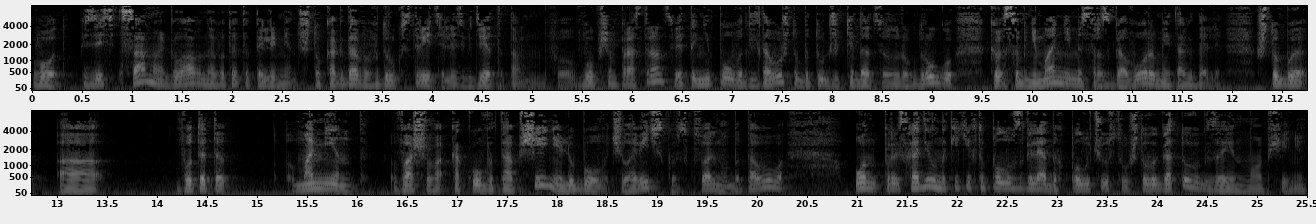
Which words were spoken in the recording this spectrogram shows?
Вот. Здесь самое главное вот этот элемент, что когда вы вдруг встретились где-то там в, в общем пространстве, это не повод для того, чтобы тут же кидаться друг к другу с обниманиями, с разговорами и так далее. Чтобы а, вот этот момент вашего какого-то общения, любого человеческого, сексуального, бытового, он происходил на каких-то полувзглядах, получувствах, что вы готовы к взаимному общению,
